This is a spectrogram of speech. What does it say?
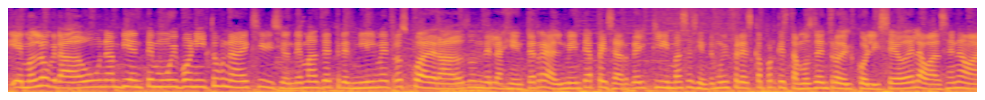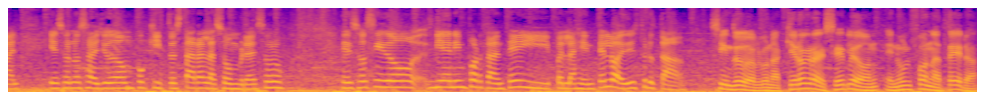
hemos logrado un ambiente muy bonito, una exhibición de más de 3.000 metros cuadrados donde la gente realmente a pesar del clima se siente muy fresca porque estamos dentro del coliseo de la base naval y eso nos ayuda un poquito a estar a la sombra. Eso, eso ha sido bien importante y pues la gente lo ha disfrutado. Sin duda alguna. Quiero agradecerle don Enulfo Natera.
